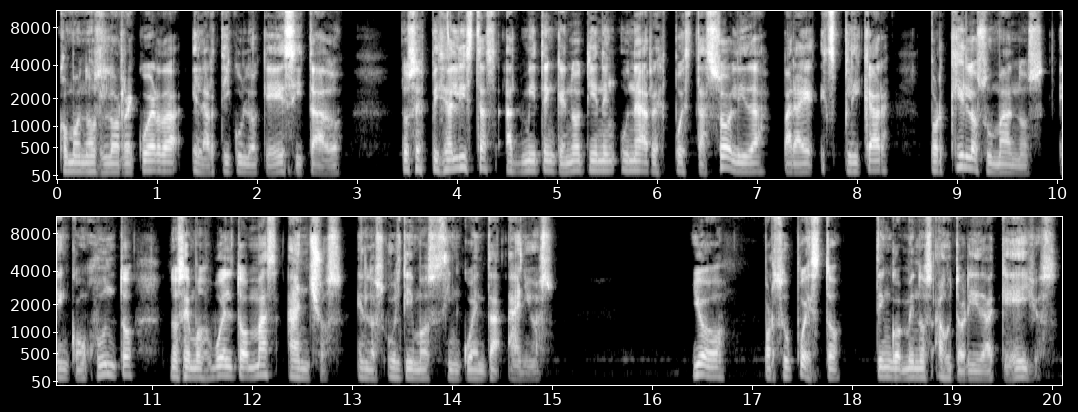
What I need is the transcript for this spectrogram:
Como nos lo recuerda el artículo que he citado, los especialistas admiten que no tienen una respuesta sólida para explicar por qué los humanos, en conjunto, nos hemos vuelto más anchos en los últimos 50 años. Yo, por supuesto, tengo menos autoridad que ellos.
